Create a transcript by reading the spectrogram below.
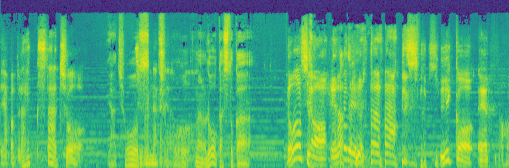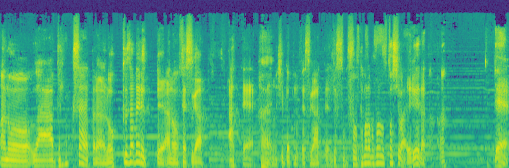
やっぱブラックスター超、いや、超自分の中ではあの、ローカスとか、どうしよう選べる 一個、え、あの、うわーブラックスターだったら、ロックザベルってあのフェスがあって、はいあのヒップホップのフェスがあって、で、そ、そたまたまその年は LA だったのかな。で、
